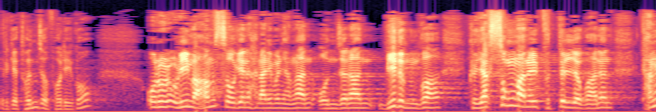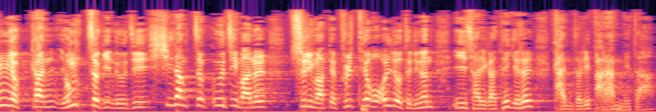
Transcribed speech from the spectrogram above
이렇게 던져버리고 오늘 우리 마음 속에는 하나님을 향한 온전한 믿음과 그 약속만을 붙들려고 하는 강력한 영적인 의지, 신앙적 의지만을 주님 앞에 불태워 올려드리는 이 자리가 되기를 간절히 바랍니다.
